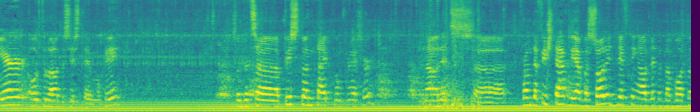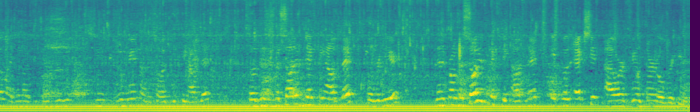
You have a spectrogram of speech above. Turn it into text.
air all throughout the system, okay? So that's a piston type compressor. Now let's, uh, from the fish tank, we have a solid lifting outlet at the bottom. I don't know if you can zoom zoom in on the solid lifting outlet. So this is the solid lifting outlet over here. Then from the solid lifting outlet, it will exit our filter over here.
